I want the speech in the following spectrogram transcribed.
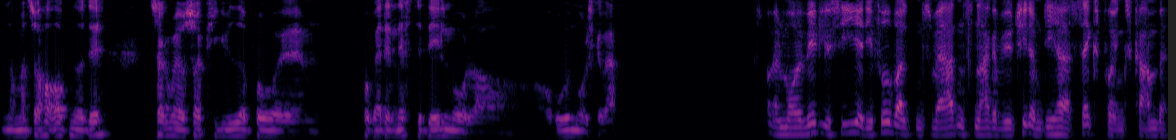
Når man så har opnået det, så kan man jo så kigge videre på, øh, på hvad det næste delmål og, og hovedmål skal være. Og man må jo virkelig sige, at i fodboldens verden snakker vi jo tit om de her 6 points kampe.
